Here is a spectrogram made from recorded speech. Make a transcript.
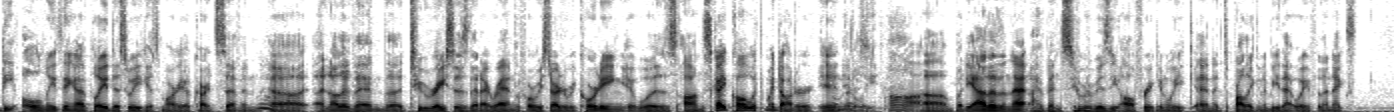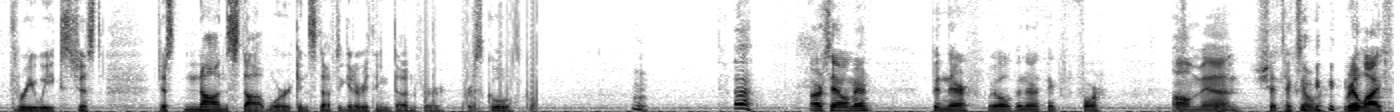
The only thing I've played this week is Mario Kart 7. Uh, and other than the two races that I ran before we started recording, it was on Skype call with my daughter in nice. Italy. Ah. Uh, but yeah, other than that, I've been super busy all freaking week, and it's probably going to be that way for the next three weeks. Just, just nonstop work and stuff to get everything done for for school. Hmm. Ah, understandable, man. Been there. We all been there. I think before. oh Yeah, man. shit takes over. Real life.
